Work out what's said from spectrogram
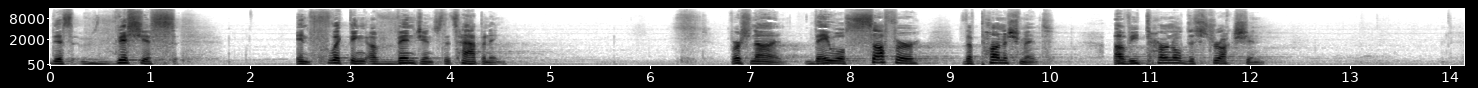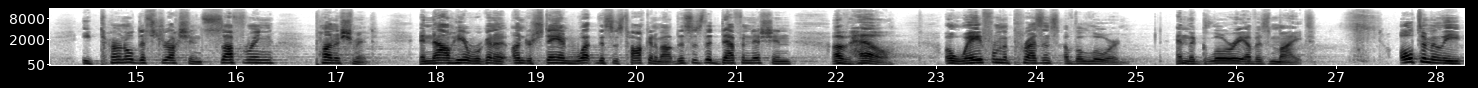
this vicious inflicting of vengeance that's happening. Verse 9 they will suffer the punishment of eternal destruction. Eternal destruction, suffering, punishment. And now, here we're going to understand what this is talking about. This is the definition of hell away from the presence of the Lord and the glory of his might. Ultimately,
